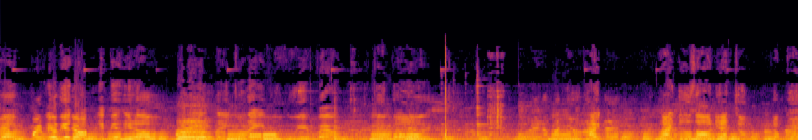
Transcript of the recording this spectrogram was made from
Em quen biết gì nhở? em biết gì đâu thấy chỗ này vui vui em vào chơi bò ấy Anh, 24 giờ đi ăn trực, đám cưới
